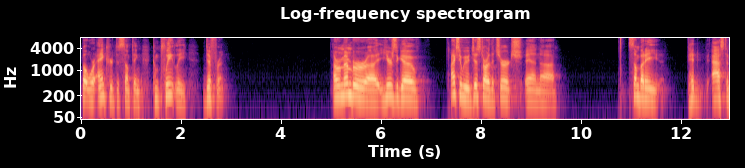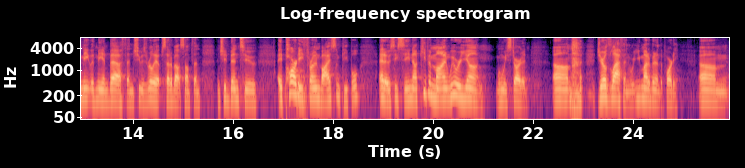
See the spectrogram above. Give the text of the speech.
but we're anchored to something completely different. I remember uh, years ago, actually, we had just started the church, and uh, somebody had asked to meet with me and Beth, and she was really upset about something. And she'd been to a party thrown by some people at OCC. Now, keep in mind, we were young when we started. Um, Gerald's laughing. You might have been at the party. Um,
